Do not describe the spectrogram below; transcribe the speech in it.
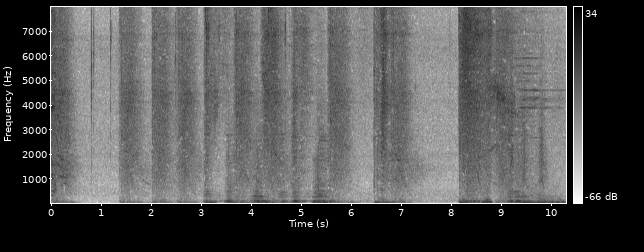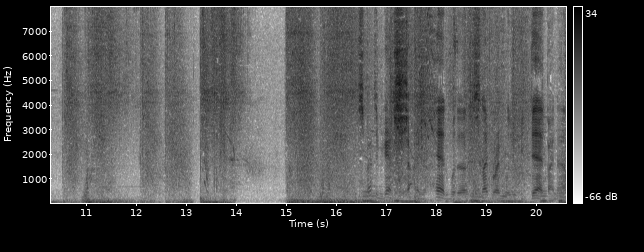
Kill him. Expect if you're getting shot in the head with a sniper rifle, you'd be dead by now.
